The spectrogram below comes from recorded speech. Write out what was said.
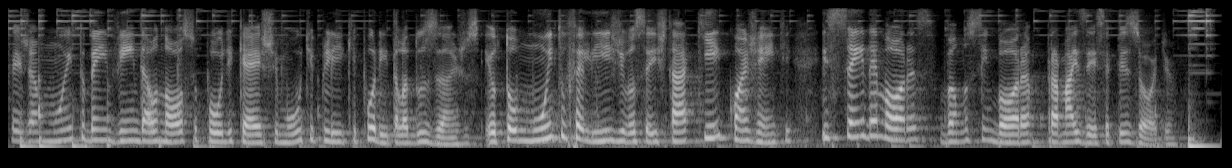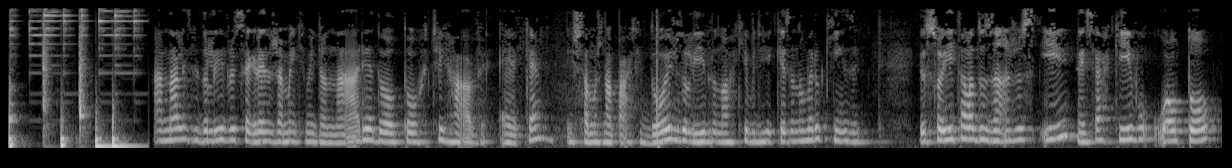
Seja muito bem-vinda ao nosso podcast Multiplique por Ítala dos Anjos. Eu estou muito feliz de você estar aqui com a gente e sem demoras, vamos embora para mais esse episódio. Análise do livro Segredos da Mente Milionária, do autor T. Harv Eker. Estamos na parte 2 do livro, no arquivo de riqueza número 15. Eu sou Ítala dos Anjos e, nesse arquivo, o autor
